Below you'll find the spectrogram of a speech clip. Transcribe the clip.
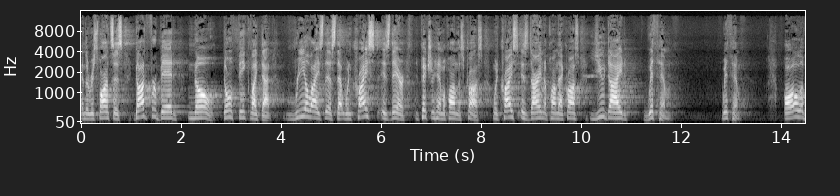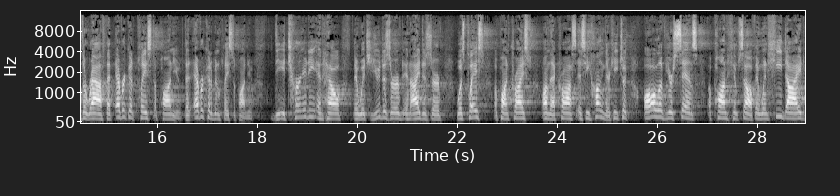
And the response is, God forbid, no. Don't think like that realize this that when Christ is there, you picture him upon this cross. When Christ is dying upon that cross, you died with him. With him. All of the wrath that ever could placed upon you, that ever could have been placed upon you, the eternity in hell in which you deserved and I deserved, was placed upon Christ on that cross as he hung there. He took all of your sins upon himself. And when he died,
